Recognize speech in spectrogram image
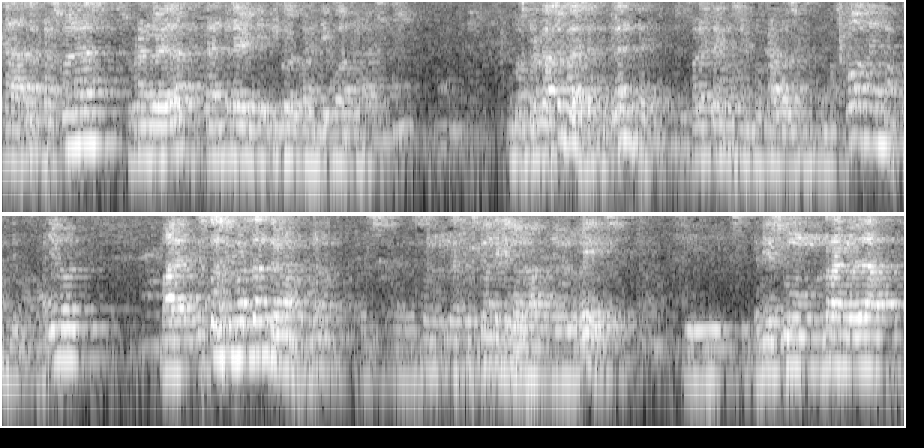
cada tres personas su rango de edad está entre 25 y 44 años. En nuestro caso puede ser diferente. Estáis más enfocados en gente más joven, en gente más mayor. Vale, ¿esto es importante o no? Bueno, pues es cuestión de que lo, lo veis. Si, si tenéis un rango de edad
